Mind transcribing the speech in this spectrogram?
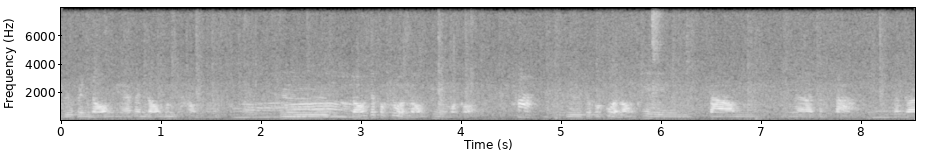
คือเป็นน้องแท้เป็นน้องบุญธรรมครับคือน้องจะประกวดร้องเพลงมาก่อน ค่ะ คือจะประกวดร้องเพลงตามงานต่างๆ แล้วก็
